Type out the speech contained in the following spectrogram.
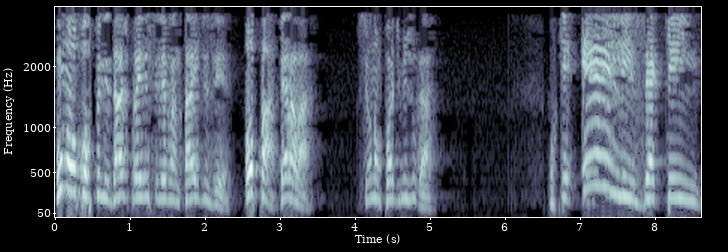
uma oportunidade para ele se levantar e dizer: opa, pera lá, o senhor não pode me julgar. Porque eles é quem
